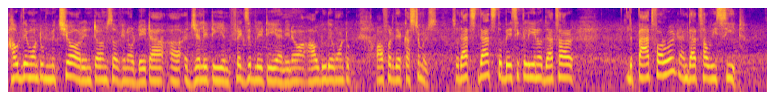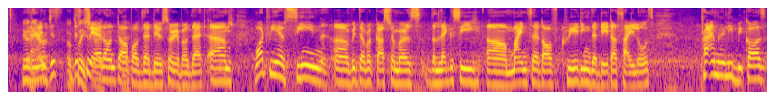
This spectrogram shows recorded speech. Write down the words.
how do they want to mature in terms of, you know, data uh, agility and flexibility and, you know, how do they want to offer their customers. So that's, that's the basically, you know, that's our, the path forward and that's how we see it. Yeah, and just, oh, just please, to add on top yeah. of that, Dave, sorry about that. Um, what we have seen uh, with our customers, the legacy uh, mindset of creating the data silos, primarily because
